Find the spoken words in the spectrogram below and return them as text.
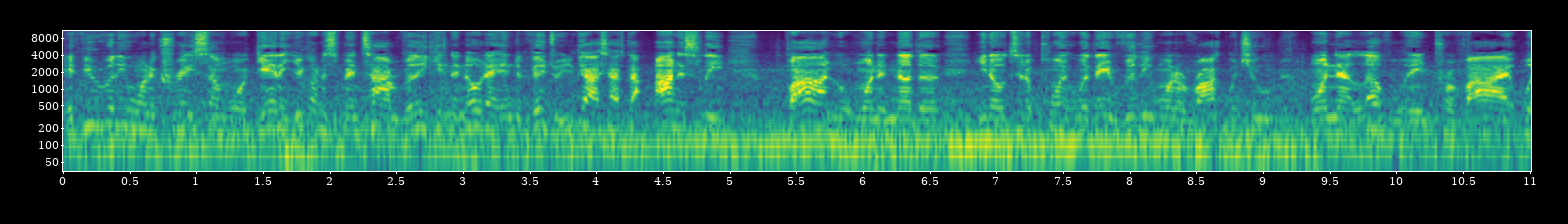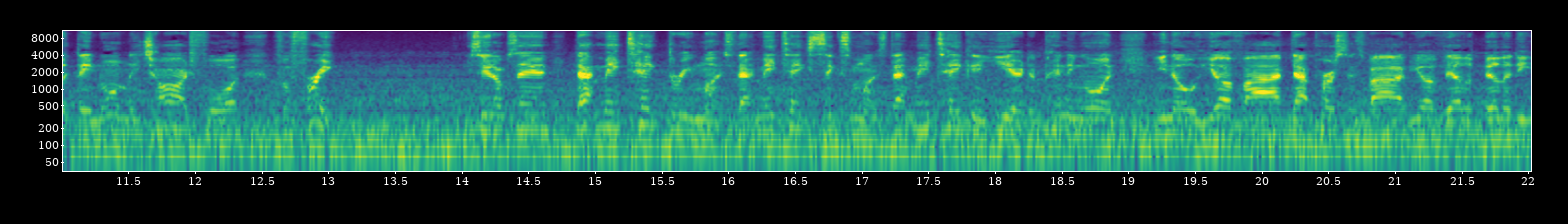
If you really want to create something organic, you're going to spend time really getting to know that individual. You guys have to honestly bond with one another, you know, to the point where they really want to rock with you on that level and provide what they normally charge for for free. You see what I'm saying? That may take three months. That may take six months. That may take a year, depending on, you know, your vibe, that person's vibe, your availability.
